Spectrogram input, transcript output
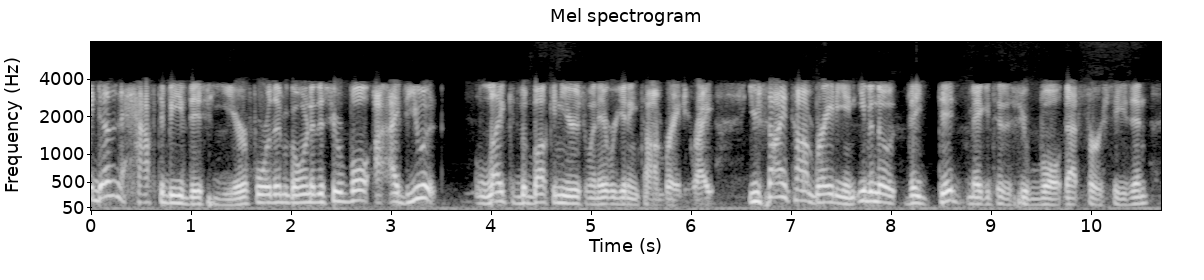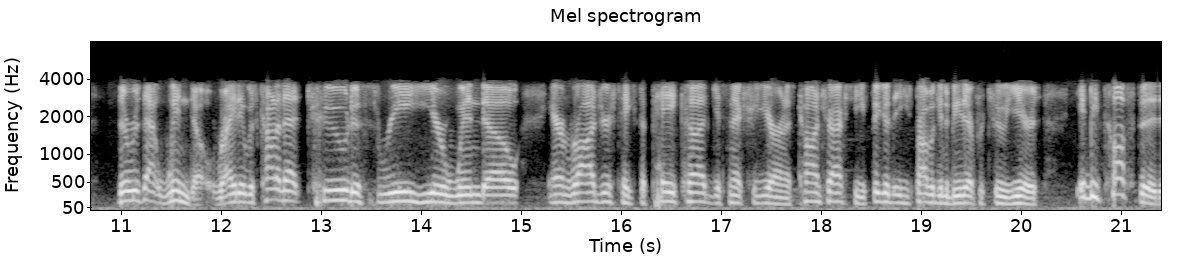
it doesn't have to be this year for them going to the Super Bowl. I, I view it like the Buccaneers when they were getting Tom Brady, right? You signed Tom Brady, and even though they did make it to the Super Bowl that first season, there was that window, right? It was kind of that two to three year window. Aaron Rodgers takes the pay cut, gets an extra year on his contract, so you figure that he's probably going to be there for two years. It'd be tough to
